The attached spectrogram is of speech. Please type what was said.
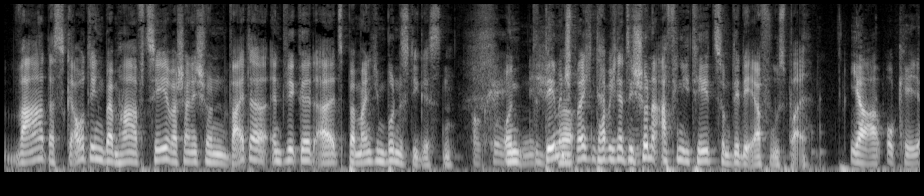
war das Scouting beim HFC wahrscheinlich schon weiterentwickelt als bei manchen Bundesligisten. Okay, und dementsprechend habe ich natürlich schon eine Affinität zum DDR-Fußball. Ja, okay.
